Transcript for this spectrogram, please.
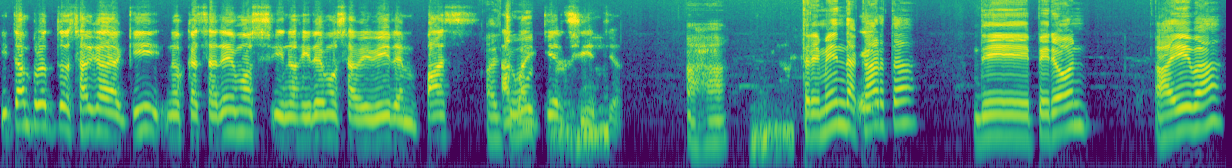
y tan pronto salga de aquí nos casaremos y nos iremos a vivir en paz a cualquier sitio. Ajá. Tremenda carta de Perón a Eva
